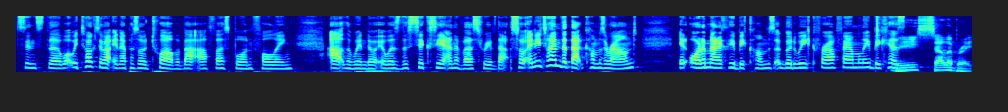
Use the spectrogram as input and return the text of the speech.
since the what we talked about in episode 12 about our firstborn falling out the window. It was the six year anniversary of that. So anytime that that comes around, it automatically becomes a good week for our family because We celebrate.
